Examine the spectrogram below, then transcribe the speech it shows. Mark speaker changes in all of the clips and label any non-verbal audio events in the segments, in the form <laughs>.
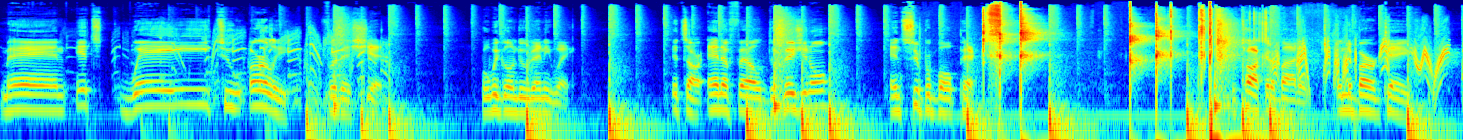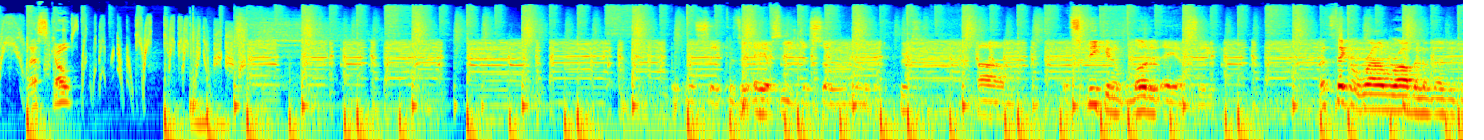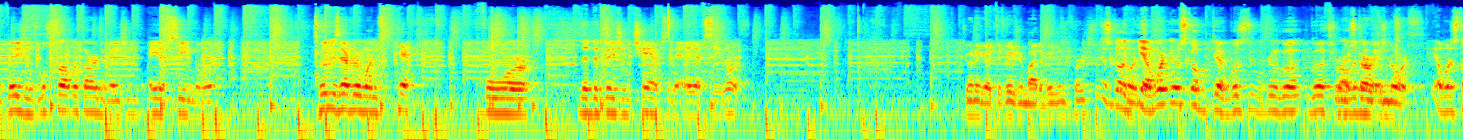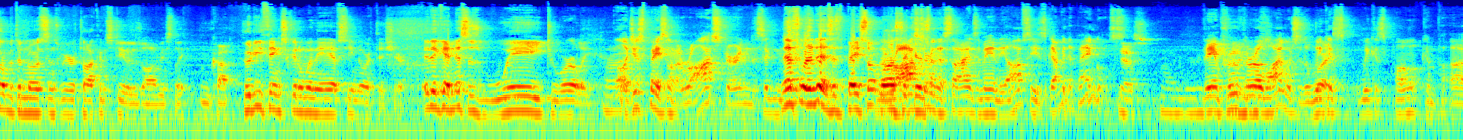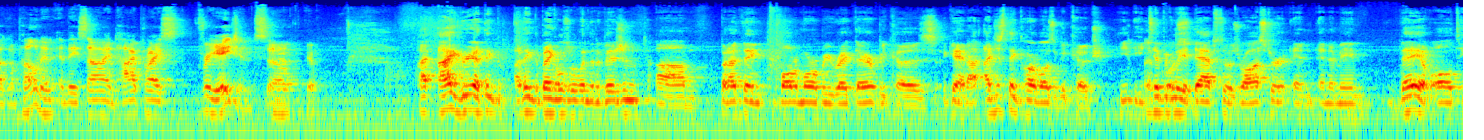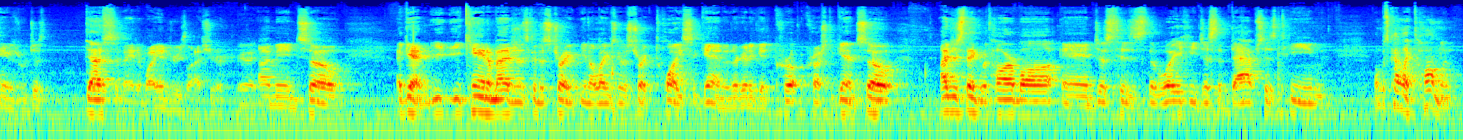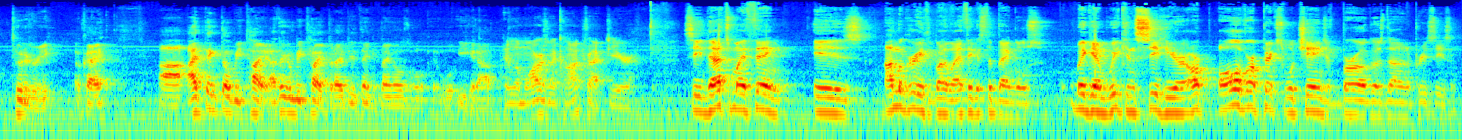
Speaker 1: Man, it's way too early for this shit. But we're going to do it anyway. It's our NFL divisional and Super Bowl picks. We're talking about it in the Burgh Cave. Let's go. Let's see, because the AFC is just so loaded. Um, and speaking of loaded AFC, let's take a round robin of, of the divisions. We'll start with our division, AFC North. Who's everyone's pick for the division champs in the AFC North?
Speaker 2: Do you want to go division by division first?
Speaker 1: Just go.
Speaker 2: Or-
Speaker 1: Yeah, we're just go. Yeah, we'll, we're gonna go, go through
Speaker 2: We're
Speaker 1: all
Speaker 2: gonna
Speaker 1: the
Speaker 2: start with the
Speaker 1: divisions.
Speaker 2: North.
Speaker 1: Yeah, we'll start with the North since we were talking Steelers, obviously.
Speaker 2: Okay.
Speaker 1: Who do you think's going to win the AFC North this year? And again, this is way too early.
Speaker 3: Well, just based on the roster and the signature.
Speaker 1: That's what it is. It's based on
Speaker 3: the
Speaker 1: roster.
Speaker 3: roster
Speaker 1: 'cause-
Speaker 3: and the signs made in the offseason. It's got to be the Bengals.
Speaker 4: Yes. Hmm.
Speaker 3: They improved their O line, which is the weakest weakest component, comp- uh, component, and they signed high price free agents. So
Speaker 1: Yep.
Speaker 2: I, I agree. I think I think the Bengals will win the division, um, but I think Baltimore will be right there because again, I, I just think Harbaugh's a good coach. He, he typically
Speaker 1: course.
Speaker 2: adapts to his roster, and, and I mean, they of all teams were just decimated by injuries last year.
Speaker 1: Right.
Speaker 2: I mean, so again, you, you can't imagine it's going to strike. You know, Lane's going to strike twice again, and they're going to get cr- crushed again. So I just think with Harbaugh and just his the way he just adapts his team, almost kind of like Tomlin to a degree. Okay. Uh, I think they'll be tight. I think it'll be tight, but I do think the Bengals will, will eke it out.
Speaker 3: and Lamar's in a contract year.
Speaker 1: See, that's my thing. Is I'm agreeing with you. By the way, I think it's the Bengals. But again, we can sit here. Our, all of our picks will change if Burrow goes down in the preseason.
